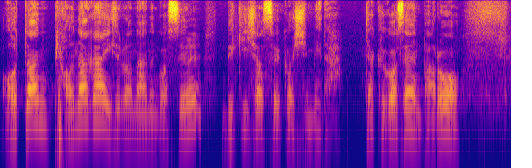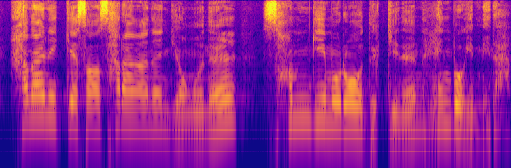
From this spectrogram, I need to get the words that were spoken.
어떠한 변화가 일어나는 것을 느끼셨을 것입니다. 자, 그것은 바로 하나님께서 사랑하는 영혼을 섬김으로 느끼는 행복입니다.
